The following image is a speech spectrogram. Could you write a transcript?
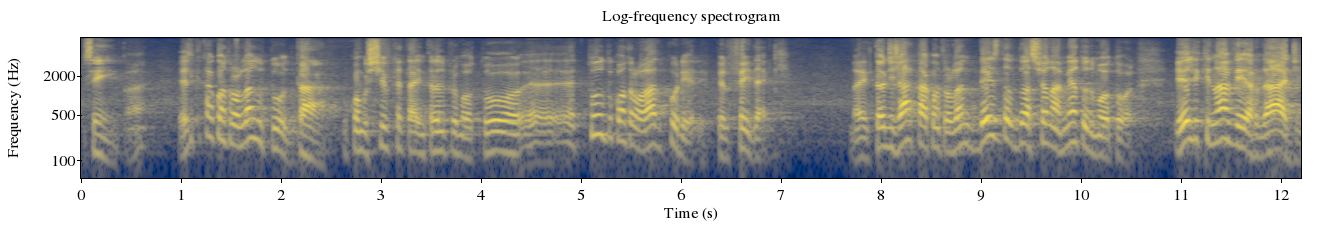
Sim. Tá? Ele que está controlando tudo. Tá. O combustível que está entrando para o motor, é, é, tudo controlado por ele, pelo FEIDEC. Né? Então ele já está controlando desde o acionamento do motor. Ele que, na verdade,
